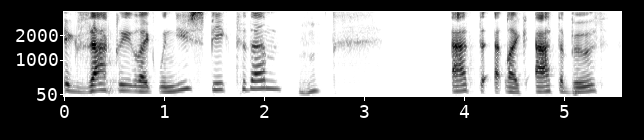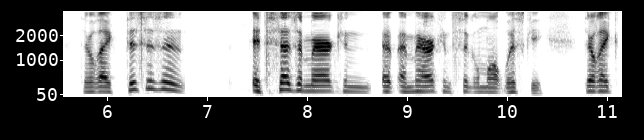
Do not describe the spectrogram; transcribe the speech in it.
exactly like when you speak to them Mhm. at the like at the booth, they're like, "This isn't." It says American uh, American single malt whiskey. They're like,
